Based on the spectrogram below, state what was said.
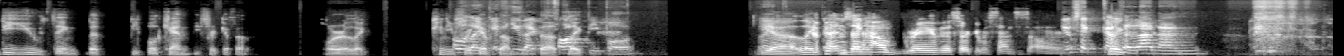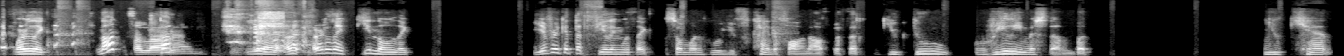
do you think that people can be forgiven, or like can you oh, forgive like if them you like like that? Like people. Like, yeah, like Depends on know, how grave the circumstances are. Yung sa Like- kasalanan. or like not Solana. yeah or, or like you know like you ever get that feeling with like someone who you've kind of fallen out with that you do really miss them but you can't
